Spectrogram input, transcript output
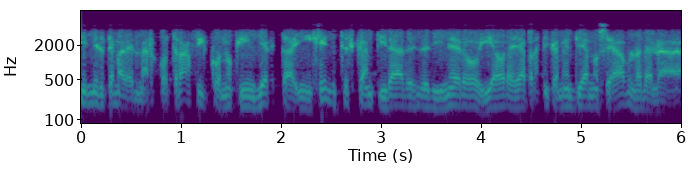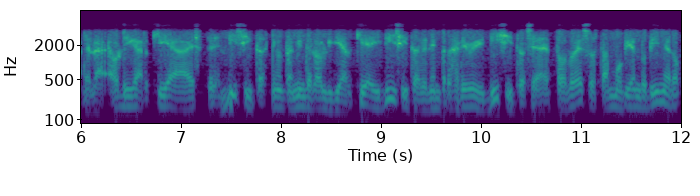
tiene el tema del narcotráfico, ¿no? que inyecta ingentes cantidades de dinero y ahora ya prácticamente ya no se habla de la, de la oligarquía este, lícita, sino también de la oligarquía ilícita, del empresario ilícito, o sea, todo eso está moviendo dinero.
